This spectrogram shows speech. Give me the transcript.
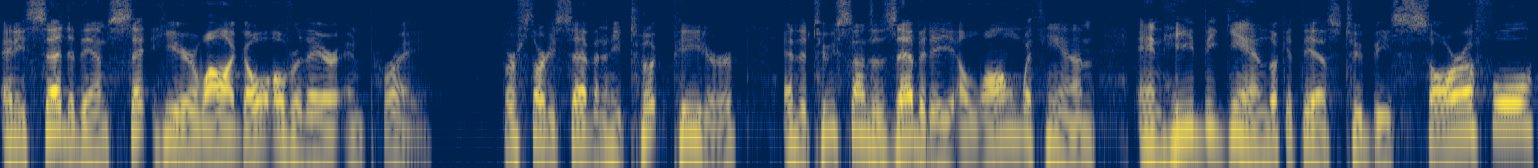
and he said to them, Sit here while I go over there and pray. Verse 37 And he took Peter and the two sons of Zebedee along with him, and he began, look at this, to be sorrowful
